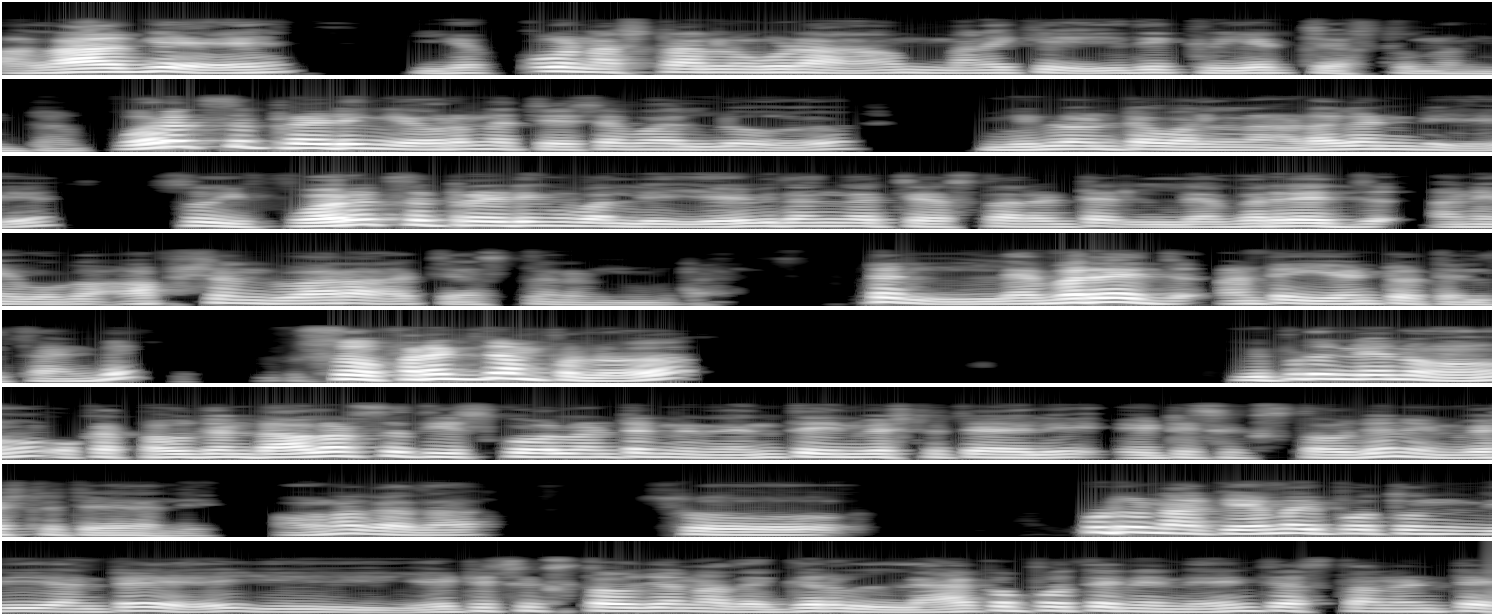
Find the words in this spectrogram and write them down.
అలాగే ఎక్కువ నష్టాలను కూడా మనకి ఇది క్రియేట్ చేస్తుందనమాట. ఫారెక్స్ ట్రేడింగ్ ఎవరైనా చేసేవాళ్ళు మీలో ఉంటే వాళ్ళని అడగండి. సో, ఈ ఫోరెక్స్ ట్రేడింగ్ వాళ్ళు ఏ విధంగా చేస్తారంటే లెవరేజ్ అనే ఒక ఆప్షన్ ద్వారా చేస్తారనమాట. అంటే లెవరేజ్ అంటే ఏంటో తెలుసా అండి? సో, ఫర్ ఎగ్జాంపుల్ ఇప్పుడు నేను ఒక $1000 తీసుకోవాలంటే నేను ఎంత ఇన్వెస్ట్ చేయాలి? 86,000 ఇన్వెస్ట్ చేయాలి. అవునా కదా? సో, ఇప్పుడు నాకేమైపోతుంది అంటే ఈ 86,000 నా దగ్గర లేకపోతే నేను ఏం చేస్తానంటే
